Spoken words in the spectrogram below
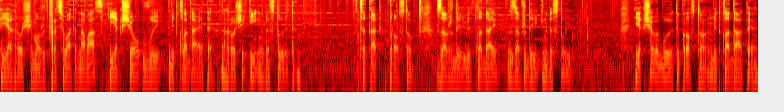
як гроші можуть працювати на вас, якщо ви відкладаєте гроші і інвестуєте. Це так просто. Завжди відкладай, завжди інвестуй. Якщо ви будете просто відкладати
